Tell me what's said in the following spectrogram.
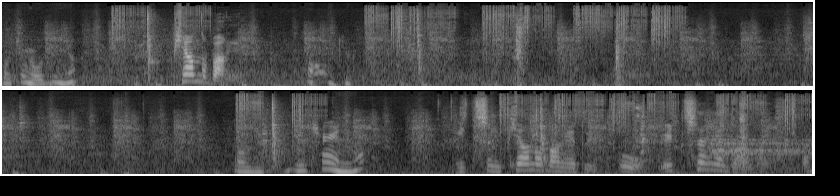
발전기 어디냐? 피아노 방에 아, 오케이. 아, 여기 1층에 있나? 2층 피아노 방에도 있고 1층에도 하나 있어.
